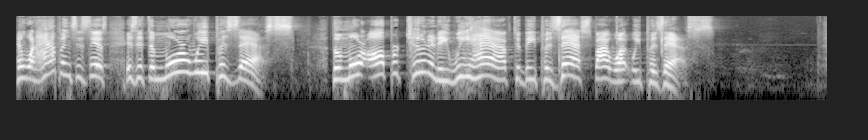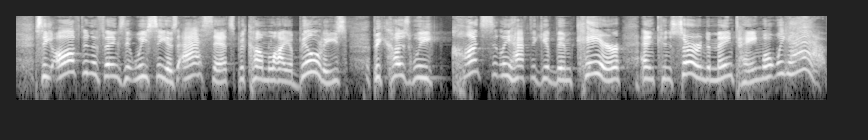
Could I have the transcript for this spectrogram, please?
And what happens is this is that the more we possess, the more opportunity we have to be possessed by what we possess. See, often the things that we see as assets become liabilities because we constantly have to give them care and concern to maintain what we have.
